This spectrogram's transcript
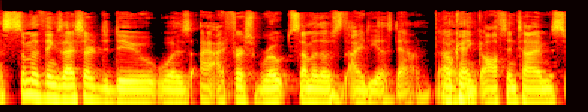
Some of the things I started to do was I, I first wrote some of those ideas down. Okay. I think oftentimes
